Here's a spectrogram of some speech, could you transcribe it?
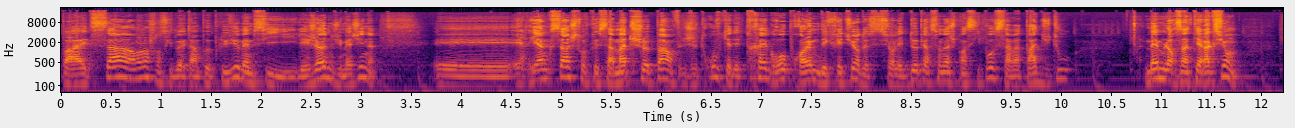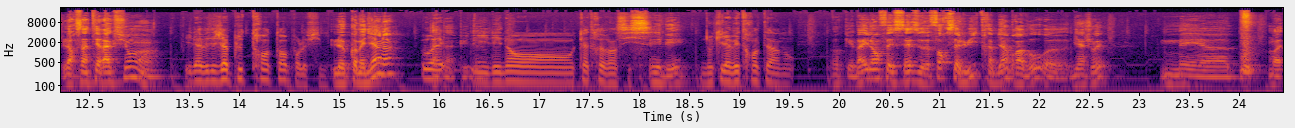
pas être ça. Normalement, je pense qu'il doit être un peu plus vieux, même s'il est jeune, j'imagine. Et, et rien que ça, je trouve que ça matche pas. En fait, je trouve qu'il y a des très gros problèmes d'écriture de- sur les deux personnages principaux, ça va pas du tout. Même leurs interactions. Leurs interactions. Il avait déjà plus de 30 ans pour le film. Le comédien là Ouais, putain. il est né en 86. Eh ben, Donc il avait 31 ans. ok, bah il en fait 16. Force à lui, très bien, bravo, euh, bien joué. Mais, euh, pff, ouais.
